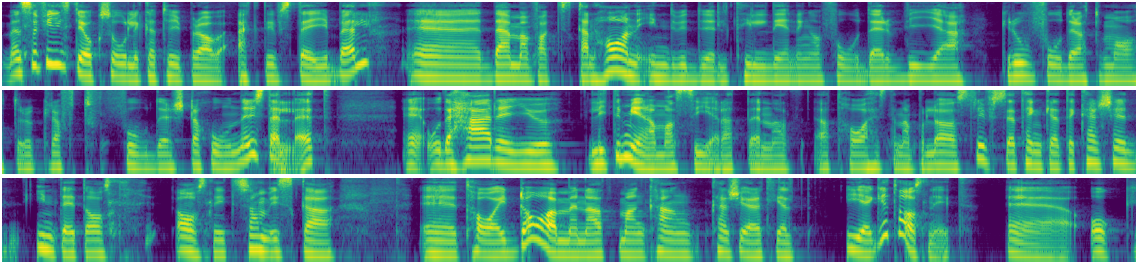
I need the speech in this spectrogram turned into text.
men så finns det också olika typer av active stable eh, där man faktiskt kan ha en individuell tilldelning av foder via grovfoderautomater och kraftfoderstationer istället. Eh, och det här är ju lite mer avancerat än att, att, ha hästarna på lösdrift, så jag tänker att det kanske inte är ett avsnitt som vi ska eh, ta idag, men att man kan kanske göra ett helt eget avsnitt. Eh, och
